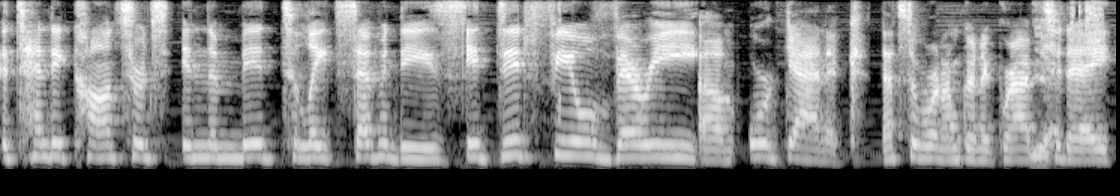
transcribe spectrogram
attended concerts in the mid to late 70s, it did feel very um, organic. That's the word I'm going to grab yes. today.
